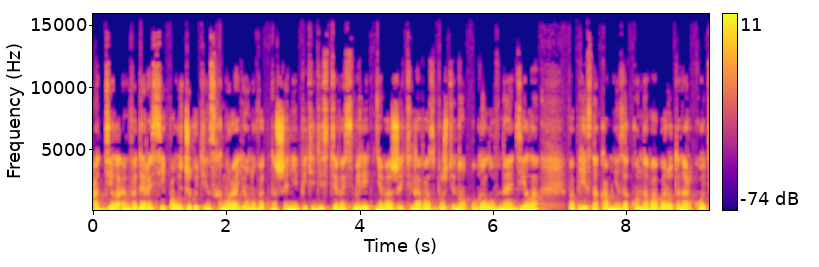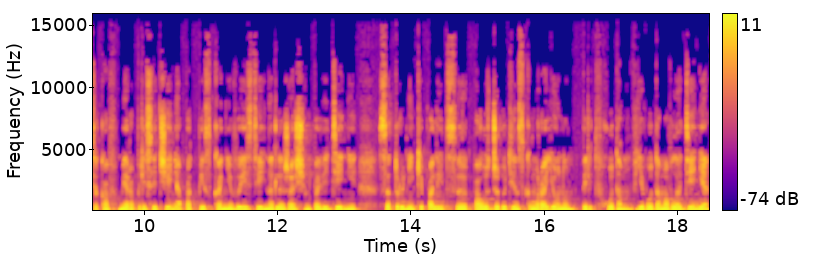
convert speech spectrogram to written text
отдела МВД России по Усть-Джигутинскому району в отношении 58-летнего жителя возбуждено уголовное дело по признакам незаконного оборота наркотиков, мера пресечения, подписка о невыезде и надлежащем поведении. Сотрудники полиции по Усть-Джигутинскому району перед входом в его домовладение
